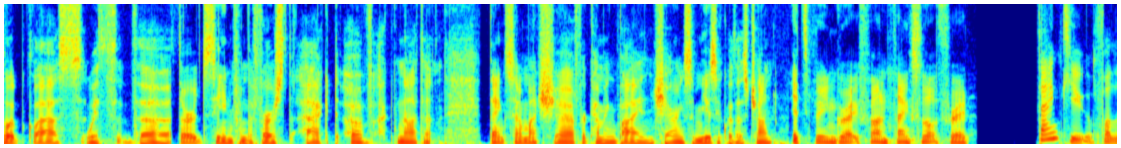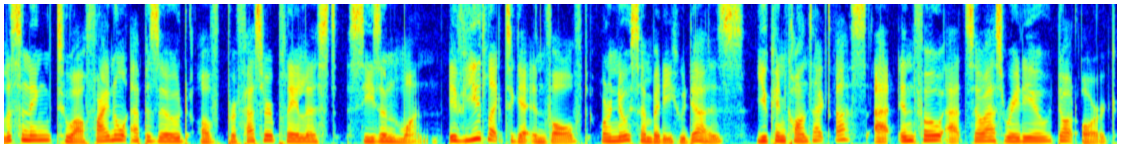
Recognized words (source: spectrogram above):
Philip Glass with the third scene from the first act of Akhenaten. Thanks so much uh, for coming by and sharing some music with us, John. It's been great fun. Thanks a lot, Fred. Thank you for listening to our final episode of Professor Playlist Season 1. If you'd like to get involved or know somebody who does, you can contact us at info at soasradio.org.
